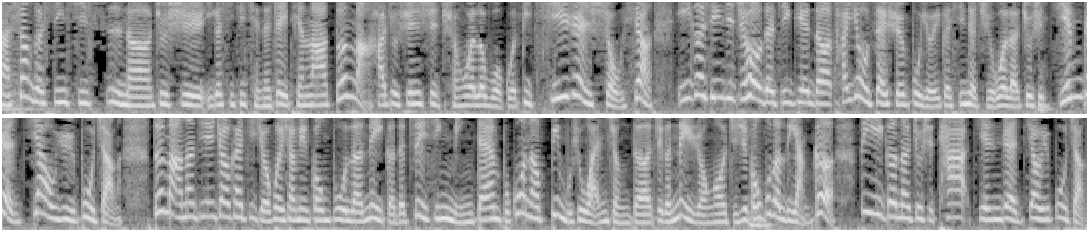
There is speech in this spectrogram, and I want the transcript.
那上个星期四呢，就是一个星期前的这一天啦，敦马他就宣誓成为了我国第七任首相。一个星期之后的今天呢，他又在宣布有一个新的职位了，就是兼任教育部长。敦马呢今天召开记者会，上面公布了内阁的最新名单，不过呢，并不是完整的这个内容哦，只是公布了两个。第一个呢就是他兼任教育部长，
